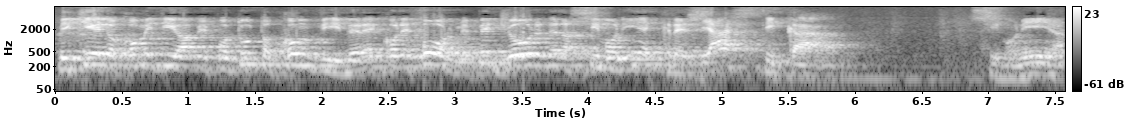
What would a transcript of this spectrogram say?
Mi chiedo come Dio abbia potuto convivere con le forme peggiori della simonia ecclesiastica. Simonia,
